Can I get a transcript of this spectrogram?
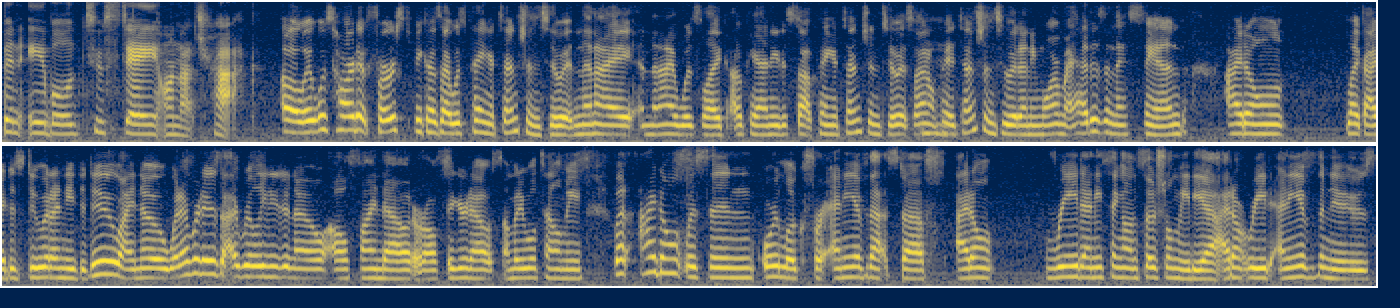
been able to stay on that track? Oh, it was hard at first because I was paying attention to it and then I and then I was like, okay, I need to stop paying attention to it. So I don't Mhm. pay attention to it anymore. My head is in the sand. I don't like I just do what I need to do. I know whatever it is I really need to know, I'll find out or I'll figure it out. Somebody will tell me. But I don't listen or look for any of that stuff. I don't read anything on social media. I don't read any of the news.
